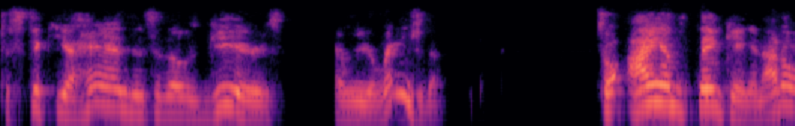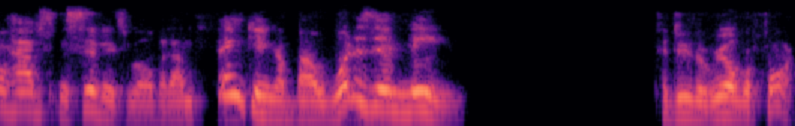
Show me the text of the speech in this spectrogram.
to stick your hand into those gears and rearrange them. So I am thinking, and I don't have specifics, Will, but I'm thinking about what does it mean to do the real reform?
